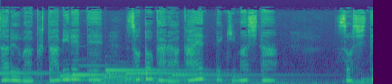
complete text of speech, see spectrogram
猿はくたびれて外から帰ってきました。そして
